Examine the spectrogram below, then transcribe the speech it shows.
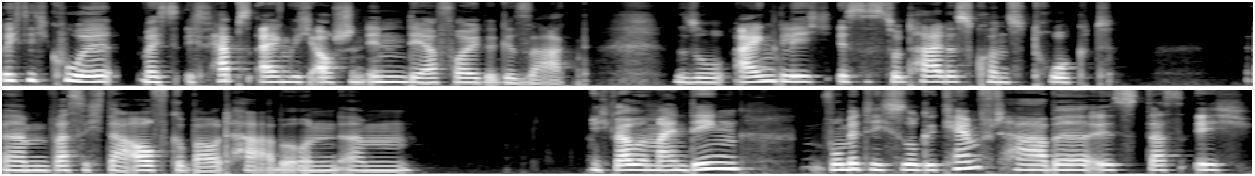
Richtig cool, weil ich, ich habe es eigentlich auch schon in der Folge gesagt. So, eigentlich ist es total das Konstrukt, ähm, was ich da aufgebaut habe. Und ähm, ich glaube, mein Ding, womit ich so gekämpft habe, ist, dass ich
